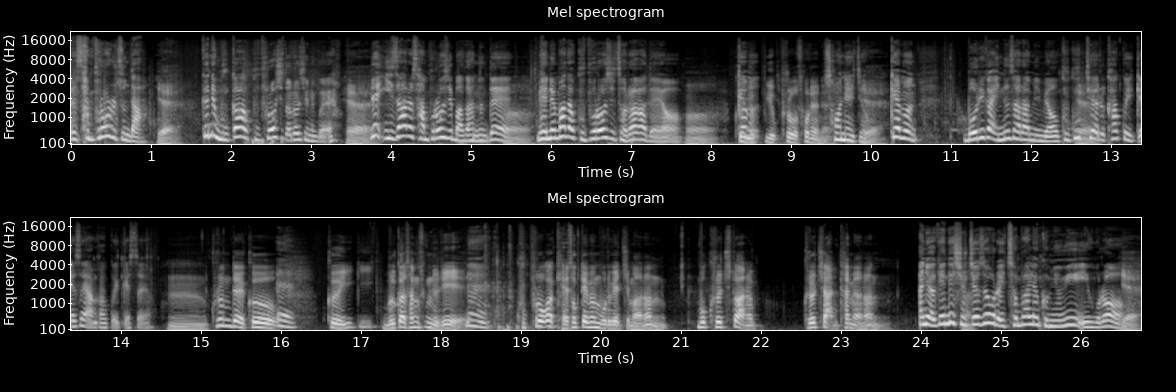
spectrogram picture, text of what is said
3%를 준다. 예. 근데 물가가 9%씩 떨어지는 거예요. 예. 근데 이자를 3%씩 받았는데 어. 매년마다 9%씩 절하가 돼요. 어. 그럼 그러면 6, 6% 손해네. 손해죠. 예. 그러면 머리가 있는 사람이면 그 국채를 예. 갖고 있겠어요, 안 갖고 있겠어요? 음. 그런데 그, 네. 그 이, 이 물가 상승률이 네. 9%가 계속되면 모르겠지만은 뭐 그렇지도 않을 그렇지 않다면은 아니요. 근데 실제적으로 2008년 금융위기 이후로 예.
